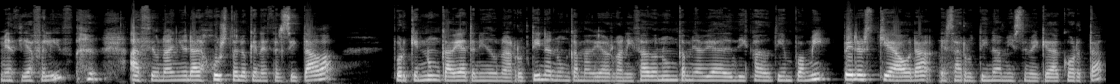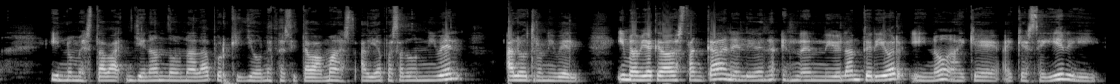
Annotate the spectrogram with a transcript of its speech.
me hacía feliz. hace un año era justo lo que necesitaba porque nunca había tenido una rutina, nunca me había organizado, nunca me había dedicado tiempo a mí, pero es que ahora esa rutina a mí se me queda corta y no me estaba llenando nada porque yo necesitaba más. Había pasado un nivel al otro nivel y me había quedado estancada en el nivel, en el nivel anterior y no, hay que, hay que seguir y,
